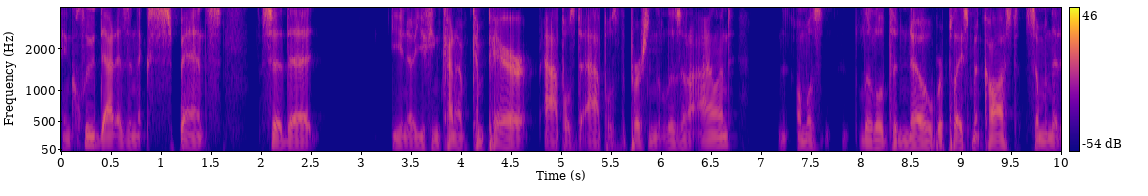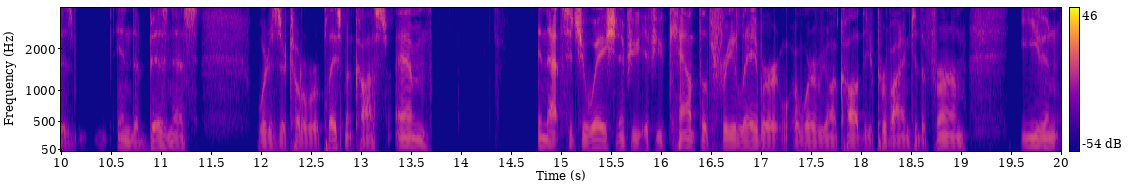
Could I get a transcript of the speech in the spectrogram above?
include that as an expense so that, you know, you can kind of compare apples to apples. The person that lives on an island, almost little to no replacement cost. Someone that is in the business, what is their total replacement cost? And in that situation, if you if you count the free labor or whatever you want to call it that you're providing to the firm, even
